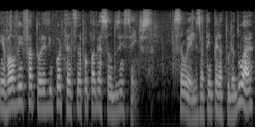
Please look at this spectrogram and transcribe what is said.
Envolvem fatores importantes na propagação dos incêndios. São eles a temperatura do ar,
